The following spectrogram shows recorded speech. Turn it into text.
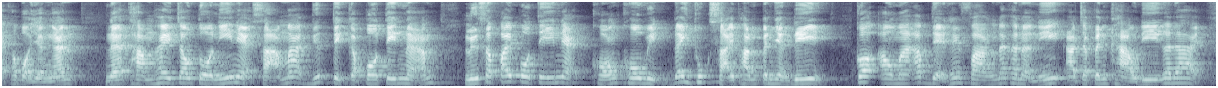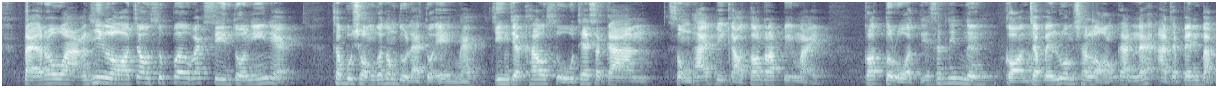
กเขาบอกอย่างนั้นนะทำให้เจ้าตัวนี้เนี่ยสามารถยึดติดกับโปรตีนหนาม หรือสไปค์โปรตีนเนี่ยของโควิดได้ทุกสายพันธุ์เป็นอย่างดี ก็เอามาอัปเดตให้ฟังณขณะนี้อาจจะเป็นข่าวดีก็ได้ แต่ระหว่างที่รอเจ้าซูเปอร์วัคซีนตัวนี้เนี่ยท่านผู้ชมก็ต้องดูแลตัวเองนะจริงจะเข้าสู่เทศกาลส่งท้ายปีเก่าต้อนรับปีใหม่ ก็ตรวจนิดสักนิดนึง ก่อนจะไปร่วมฉลองกันนะ อาจจะเป็นแบบ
